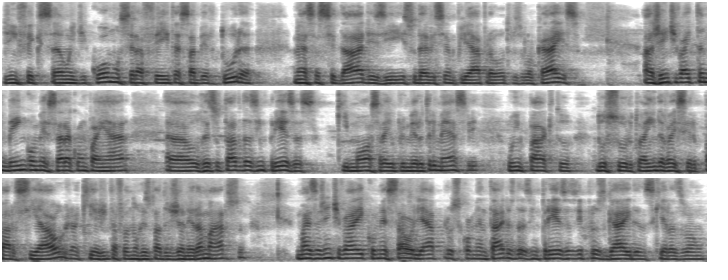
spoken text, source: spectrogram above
de infecção e de como será feita essa abertura nessas cidades, e isso deve se ampliar para outros locais, a gente vai também começar a acompanhar uh, o resultado das empresas, que mostra aí o primeiro trimestre, o impacto do surto ainda vai ser parcial, já que a gente está falando do resultado de janeiro a março, mas a gente vai começar a olhar para os comentários das empresas e para os guidance que elas vão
